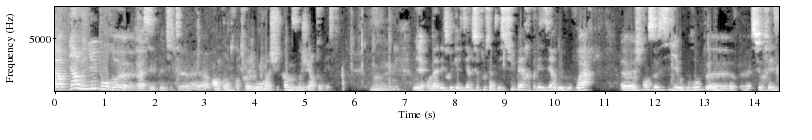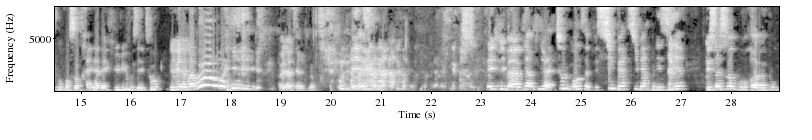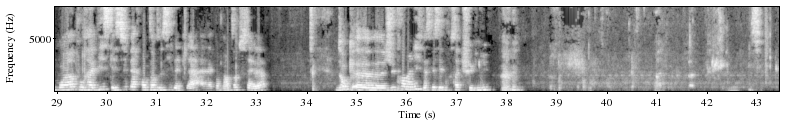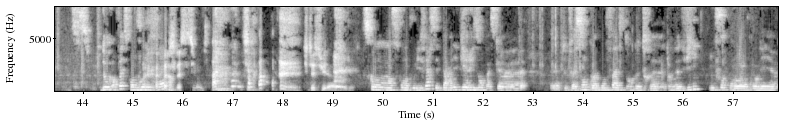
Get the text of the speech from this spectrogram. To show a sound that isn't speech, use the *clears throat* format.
Alors, bienvenue pour euh, bah, cette petite euh, rencontre entre nous. Moi, je suis comme vous, je suis un touriste. Mais on a des trucs à se dire et surtout, ça me fait super plaisir de vous voir. Euh, je pense aussi au groupe sur Facebook, on s'entraîne avec Lulu, vous êtes où? Levez la main, *laughs* Voilà, c'est rigolo. *laughs* Et, puis, bah, bienvenue à tout le monde, ça me fait super, super plaisir que ce soit pour, euh, pour moi, pour Alice, qui est super contente aussi d'être là, qu'on va entendre tout à l'heure. Donc, euh, je vais prendre un livre parce que c'est pour ça que je suis venue. Donc, en fait, ce qu'on voulait *laughs* faire. je je te suis là. Ce qu'on voulait faire, c'est parler guérison parce que euh, de toute façon, quoi qu'on fasse dans notre, euh, dans notre vie, une fois qu'on est, euh,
